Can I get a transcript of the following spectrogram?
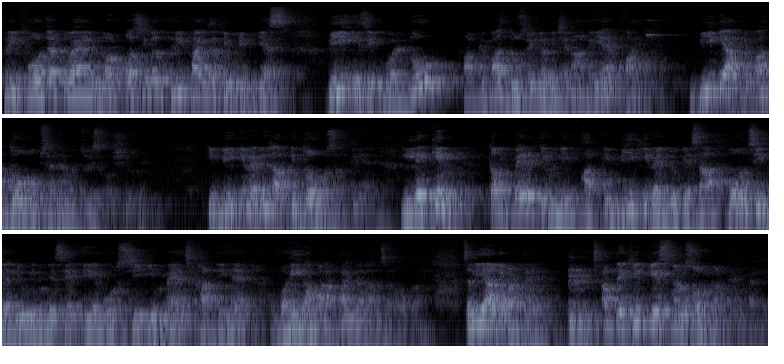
थ्री फोर जा twelve not possible three five जा fifteen yes p is equal to आपके पास दूसरी कंडीशन आ गई है फाइव b के आपके पास दो ऑप्शन है बच्चों इस क्वेश्चन में। कि b की वैल्यूज़ आपकी दो हो सकती है। लेकिन कंपेरेटिवली आपकी बी की वैल्यू के साथ कौन सी वैल्यू इनमें से ए और सी की मैच खाती है, वही हमारा फाइनल आंसर होगा। चलिए आगे बढ़ते हैं। अब देखिए केस वन सोल्व करते हैं पहले।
